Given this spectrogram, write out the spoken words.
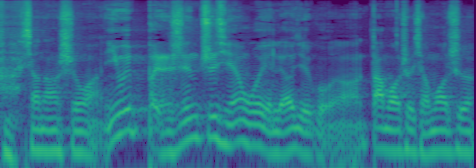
相当失望，因为本身之前我也了解过啊，大贸车、小贸车，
